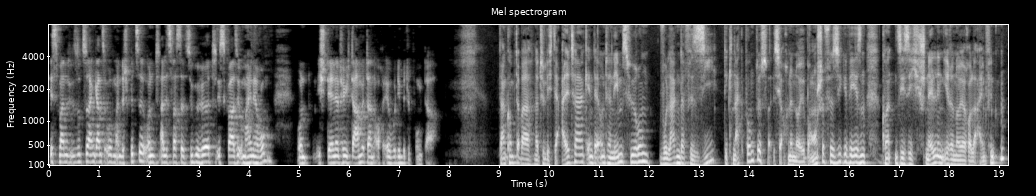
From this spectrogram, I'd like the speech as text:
ist man sozusagen ganz oben an der Spitze und alles, was dazu gehört, ist quasi um einen herum. Und ich stelle natürlich damit dann auch irgendwo den Mittelpunkt dar. Dann kommt aber natürlich der Alltag in der Unternehmensführung. Wo lagen da für Sie die Knackpunkte? Es ist ja auch eine neue Branche für Sie gewesen. Konnten Sie sich schnell in Ihre neue Rolle einfinden?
